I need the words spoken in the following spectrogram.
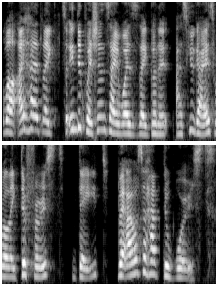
Well, I had like so in the questions I was like gonna ask you guys were like the first date, but I also have the worst.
